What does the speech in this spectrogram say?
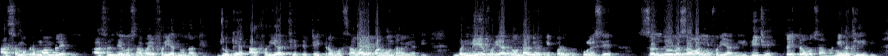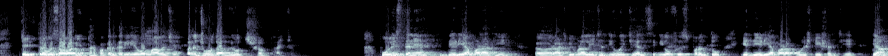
આ સમગ્ર મામલે આ સંજય વસાવાએ ફરિયાદ નોંધાવી છે. જો કે આ ફરિયાદ છે તે ચૈત્ર વસાવાએ પણ નોંધાવી હતી. બંનેએ ફરિયાદ નોંધાવી હતી, પરંતુ પોલીસે સંજય વસાવાની ફરિયાદ લીધી છે, ચૈત્ર વસાવાની નથી લીધી. ચૈત્ર વસાવાની ધરપકડ કરી લેવામાં આવે છે અને જોરદાર વિરોધ શરૂ થાય છે. પોલીસ તેને દેડિયાપાડાથી રાજપીપળા લઈ જતી હોય છે, એલસીબી ઓફિસ, પરંતુ એ દેડિયાપાડા પોલીસ સ્ટેશન છે. ત્યાં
